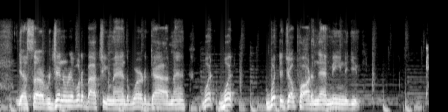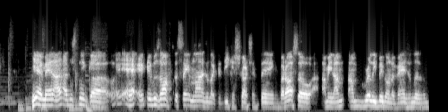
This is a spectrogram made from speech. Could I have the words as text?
yes, sir. Regenerit. What about you, man? The word of God, man. What what what did your part in that mean to you? Yeah, man. I, I just think uh, it, it, was off the same lines of like the deconstruction thing, but also, I mean, I'm I'm really big on evangelism,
